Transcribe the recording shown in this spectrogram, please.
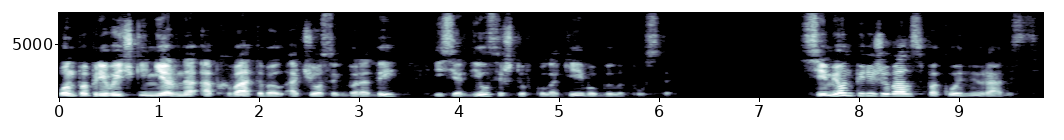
Он по привычке нервно обхватывал очесок бороды и сердился, что в кулаке его было пусто. Семен переживал спокойную радость.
